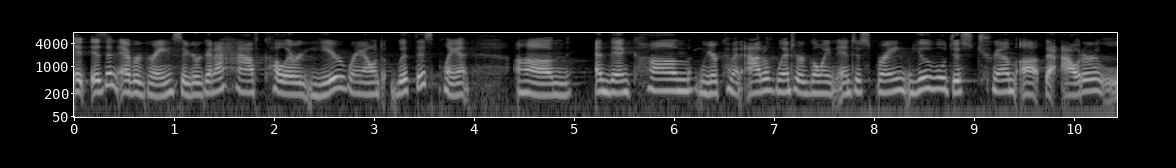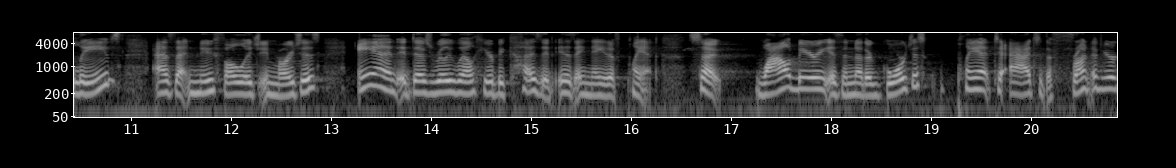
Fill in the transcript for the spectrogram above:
it is an evergreen, so you're gonna have color year round with this plant. Um, and then come, when you're coming out of winter going into spring, you will just trim up the outer leaves as that new foliage emerges. And it does really well here because it is a native plant. So wildberry is another gorgeous plant to add to the front of your,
